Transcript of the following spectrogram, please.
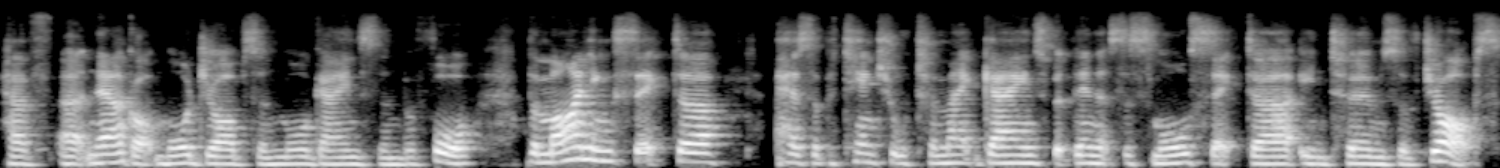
have uh, now got more jobs and more gains than before. The mining sector has the potential to make gains, but then it's a small sector in terms of jobs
